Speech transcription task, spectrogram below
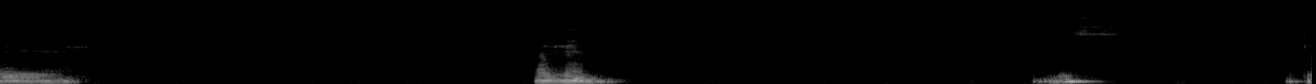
euh, nan jwen, san dis, ok,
